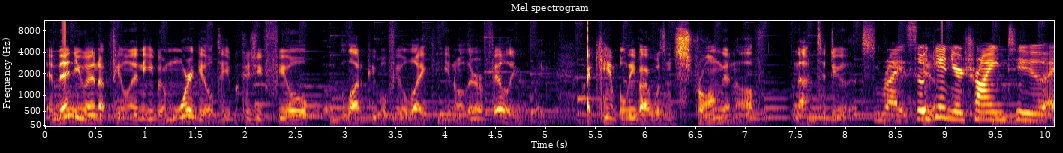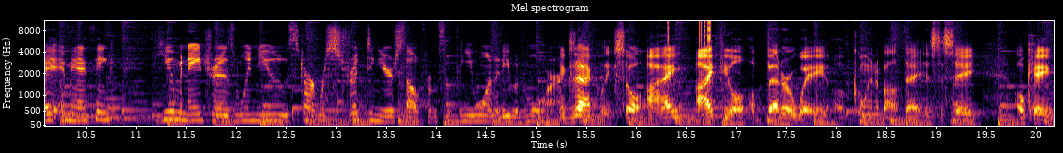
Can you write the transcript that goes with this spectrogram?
And then you end up feeling even more guilty because you feel, a lot of people feel like, you know, they're a failure. Like, I can't believe I wasn't strong enough not to do this. right. So You know- again, you're trying to. I, I mean, I think human nature is when you start restricting yourself from something, you wanted even more. Exactly. So I, I feel a better way of going about that is to say, okay,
